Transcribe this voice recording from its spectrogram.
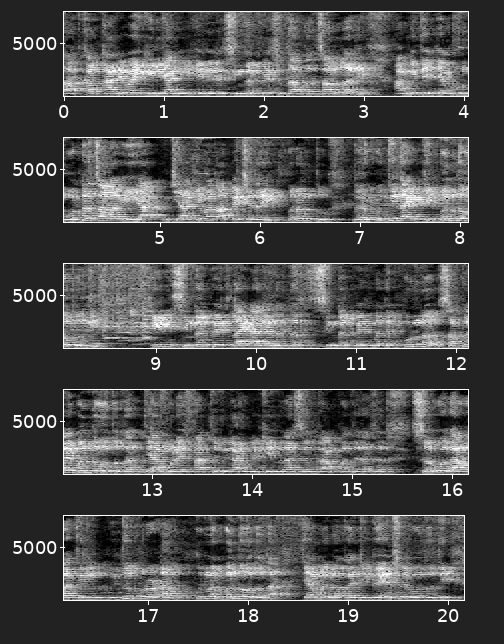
तात्काळ कार्यवाही केली आणि येणारे सिंगल फेज सुद्धा आता चालू झाले. आम्ही त्यांच्याकडून मोटर चालावी ह्याची अजिबात अपेक्षा नाही. परंतु घरगुती लाइट जी बंद होत होती की सिंगल पेज लाइट आल्यानंतर सिंगल फेजमध्ये पूर्ण सप्लाय बंद होत होता. त्यामुळे प्राथमिक आरोग्य केंद्र असेल ग्रामपंचायत असेल सर्व गावातील विद्युत पुरवठा पूर्ण बंद होत होता. त्यामुळे लोकांची गैरसोय होत होती.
